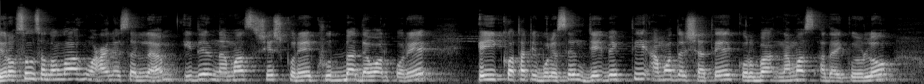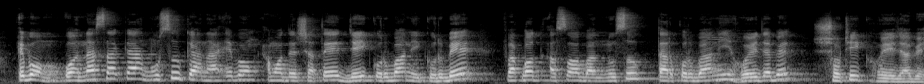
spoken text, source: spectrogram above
যে রসুল সাল্লাহ আলি সাল্লাম ঈদের নামাজ শেষ করে খুদ্া দেওয়ার পরে এই কথাটি বলেছেন যেই ব্যক্তি আমাদের সাথে কোরবা নামাজ আদায় করল এবং ও নাসাকা নুসুকানা এবং আমাদের সাথে যেই কোরবানি করবে, ফাকদ আসবা নুসুক, তার কোরবানি হয়ে যাবে, সঠিক হয়ে যাবে।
